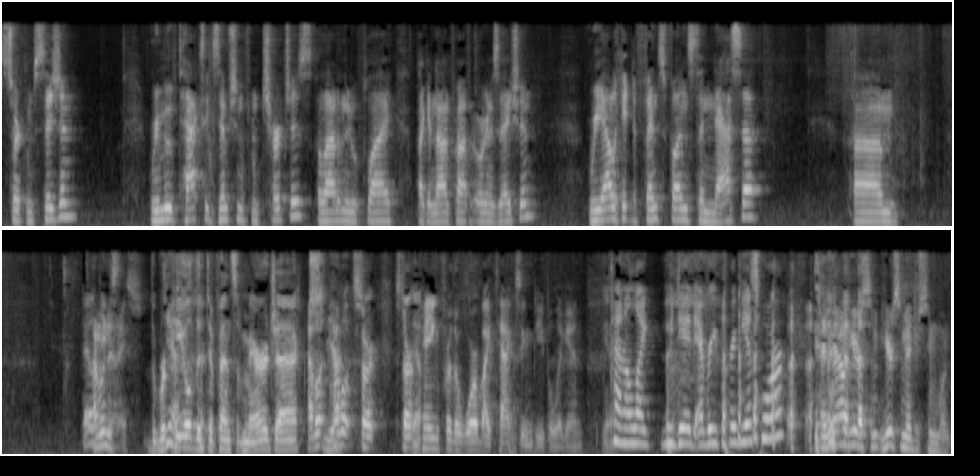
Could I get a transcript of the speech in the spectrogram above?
circumcision, remove tax exemption from churches, allow them to apply like a nonprofit organization, reallocate defense funds to NASA. Um, That'll I'm be gonna- nice. The repeal Yeah. the Defense of Marriage Act. How about Yeah. how about start start Yeah. paying for the war by taxing people again? Kind of like we did every previous war. and now here's some here's some interesting one.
